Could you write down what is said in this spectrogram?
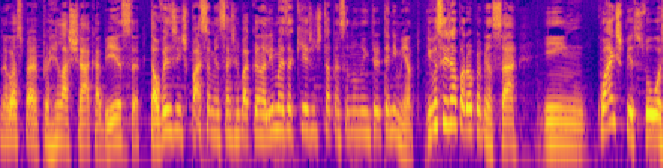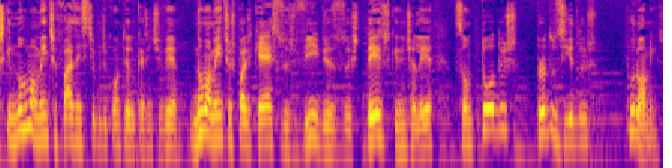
negócio para relaxar a cabeça. Talvez a gente passe uma mensagem bacana ali, mas aqui a gente está pensando no entretenimento. E você já parou para pensar em quais pessoas que normalmente fazem esse tipo de conteúdo que a gente vê? Normalmente os podcasts, os vídeos, os textos que a gente lê são todos produzidos por homens.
